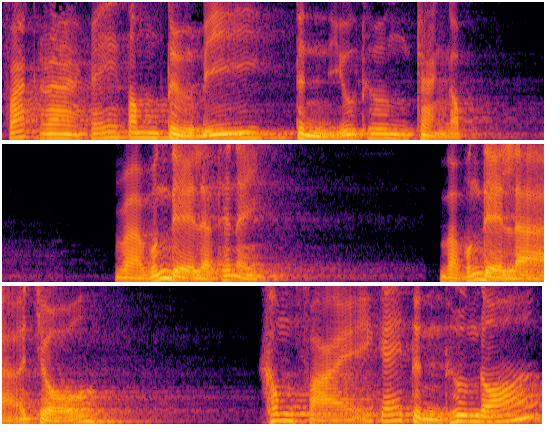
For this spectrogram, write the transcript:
phát ra cái tâm từ bi, tình yêu thương tràn ngập. Và vấn đề là thế này. Và vấn đề là ở chỗ không phải cái tình thương đó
